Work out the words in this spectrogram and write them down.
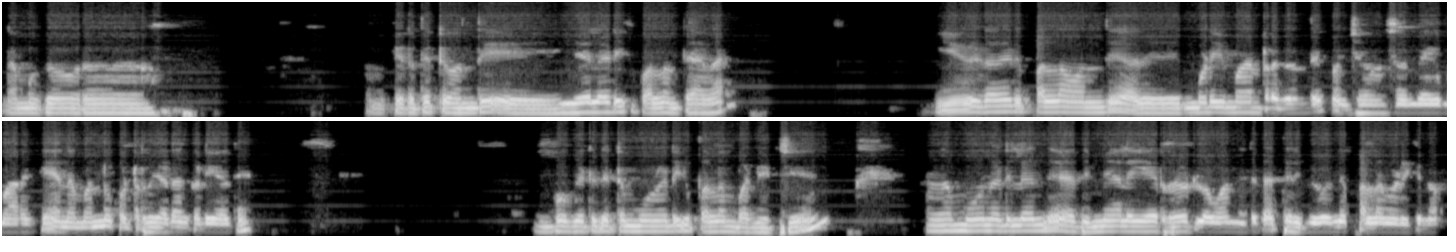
நமக்கு ஒரு நமக்கு கிட்டத்தட்ட வந்து ஏழு அடிக்கு பள்ளம் தேவை. ஏழு அடி பள்ளம் வந்து அது முடியுமான்றது வந்து கொஞ்சம் சந்தேகமாக இருக்குது ஏன்னா மண் கொட்டுறது இடம் கிடையாது. இப்போ கிட்டத்தட்ட மூணு அடிக்கு பள்ளம் பண்ணிடுச்சு. அதான் மூணு அடியிலேருந்து அது மேலே ஏறு ரோட்டில் வந்துட்டு தான் திருப்பி வந்து பள்ளம் அடிக்கணும்.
